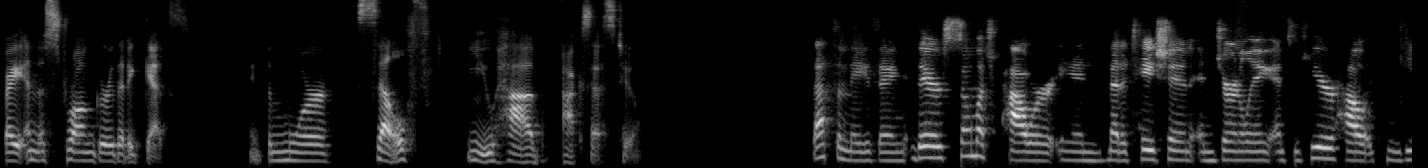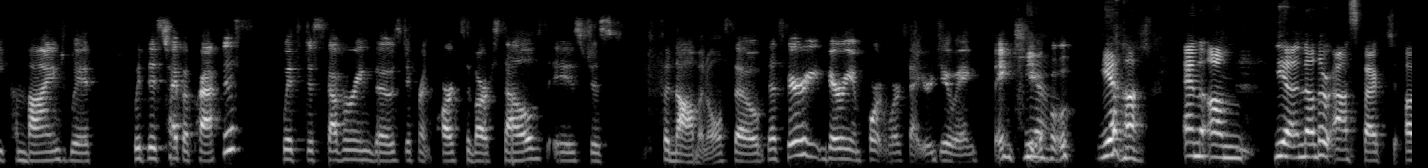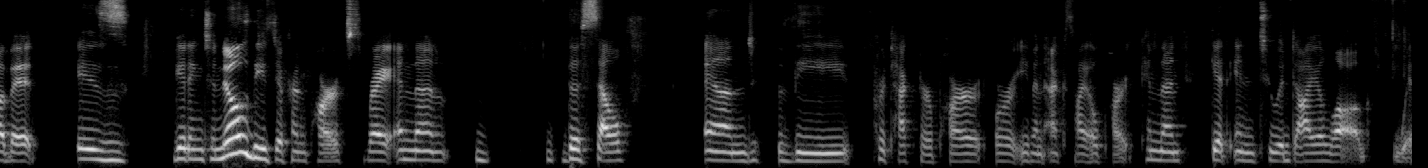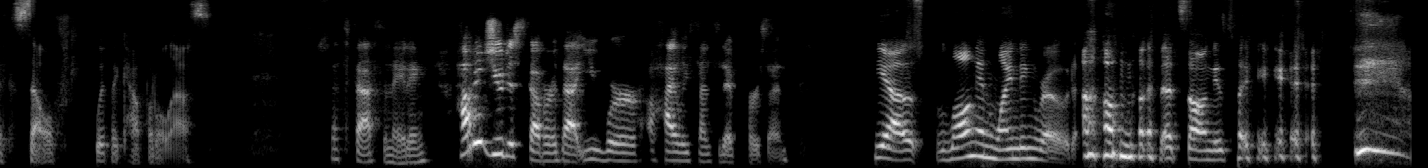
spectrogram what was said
right? And the stronger that it gets, right? the more self you have access to. That's amazing. There's so much power in meditation and journaling and to hear how it can be combined with with this type of practice with discovering those different parts of ourselves is just phenomenal. So that's very very important work that you're doing. Thank you. Yeah. Yeah. And um yeah, another aspect of it is getting to know these different parts, right? And then the self and the protector part or even exile part can then get into a dialogue with self with a capital S. That's fascinating. How did you discover that you were a highly sensitive person? Yeah, long and winding road. Um, that song is like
